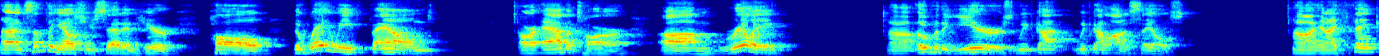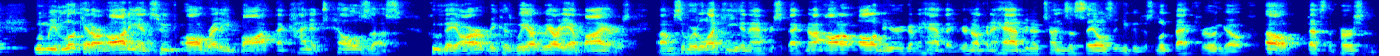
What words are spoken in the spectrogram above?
Uh, and something else you said in here, Paul, the way we found our avatar um, really uh, over the years, we've got we've got a lot of sales, uh, and I think when we look at our audience who've already bought, that kind of tells us who they are because we are we already have buyers. Um, so we're lucky in that respect. Not all, all of you are going to have that. You're not going to have you know tons of sales that you can just look back through and go, oh, that's the person.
